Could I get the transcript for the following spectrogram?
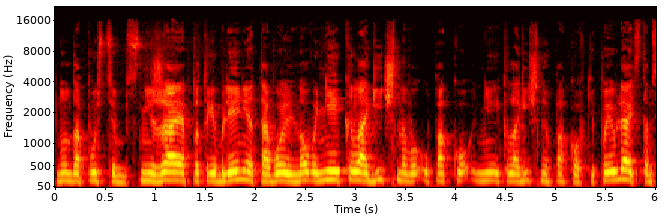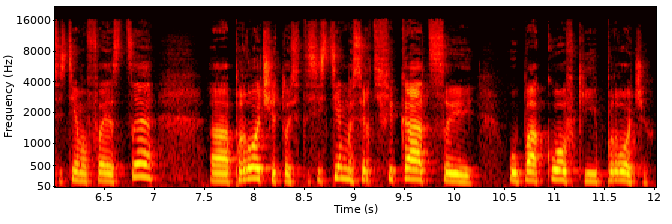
ну, допустим, снижая потребление того или иного неэкологичного упако... неэкологичной упаковки. Появляется там система ФСЦ, а, прочее, то есть это система сертификации упаковки и прочих.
